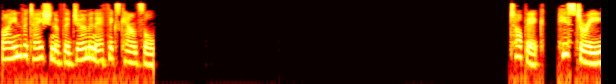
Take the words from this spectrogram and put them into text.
by invitation of the German Ethics Council. History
